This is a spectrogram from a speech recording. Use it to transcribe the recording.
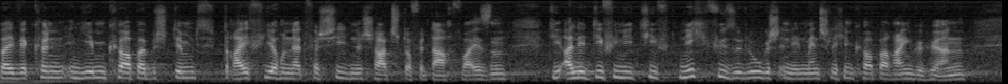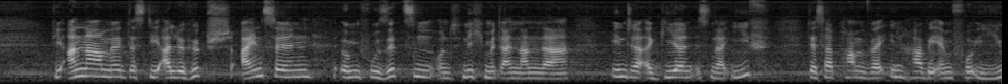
weil wir können in jedem Körper bestimmt 300, 400 verschiedene Schadstoffe nachweisen, die alle definitiv nicht physiologisch in den menschlichen Körper reingehören. Die Annahme, dass die alle hübsch einzeln irgendwo sitzen und nicht miteinander interagieren, ist naiv. Deshalb haben wir in HBM4EU,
